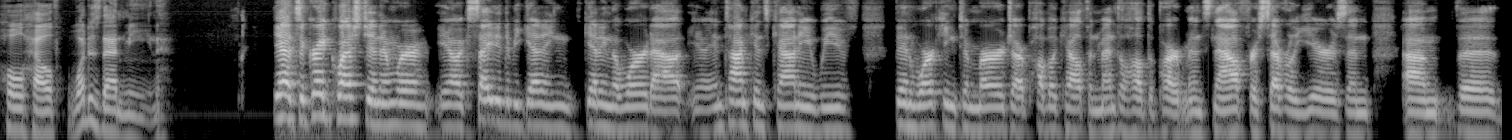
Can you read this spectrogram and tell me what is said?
whole health, what does that mean? Yeah, it's a great question, and we're you know excited to be getting getting the word out. You know, in Tompkins County, we've been working to merge our public health and mental health departments now for several years, and um, the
